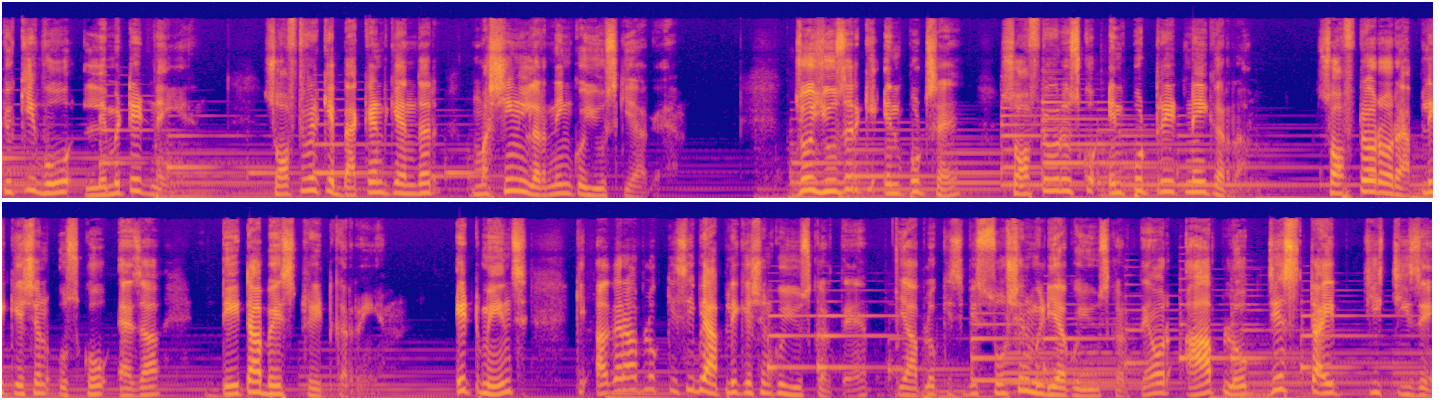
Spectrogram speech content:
क्योंकि वो लिमिटेड नहीं है। सॉफ्टवेयर के बैकएंड के अंदर मशीन लर्निंग को यूज़ किया गया है। जो यूज़र की इनपुट्स है सॉफ्टवेयर उसको इनपुट ट्रीट नहीं कर रहा। सॉफ्टवेयर और एप्लीकेशन उसको एज अ डेटाबेस ट्रीट कर रही है। इट मीन्स कि अगर आप लोग किसी भी एप्लीकेशन को यूज़ करते हैं या आप लोग किसी भी सोशल मीडिया को यूज़ करते हैं और आप लोग जिस टाइप की चीज़ें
